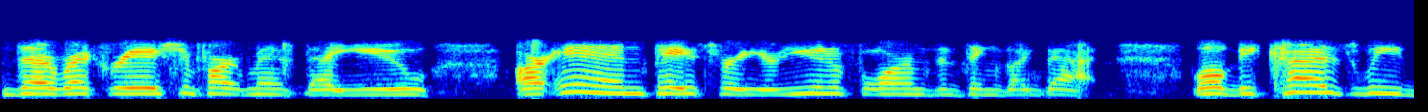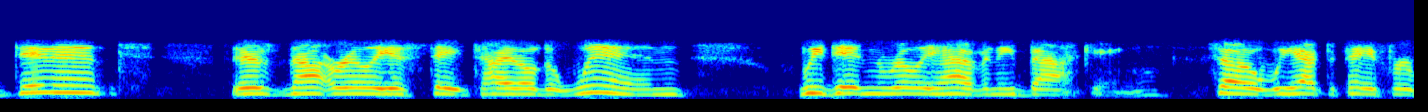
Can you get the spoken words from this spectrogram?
the recreation department that you are in pays for your uniforms and things like that. Well, because we didn't, there's not really a state title to win. We didn't really have any backing, so we have to pay for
